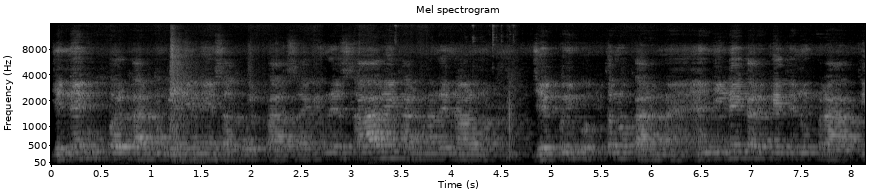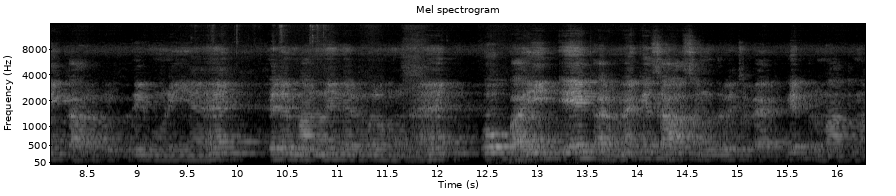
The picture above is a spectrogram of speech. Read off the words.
ਜਿੰਨੇ ਉੱਪਰ ਕਰਮ ਗਿਣੇ ਨੇ, ਸਤਿਗੁਰ ਪਾਤਸ਼ਾਹ ਕਹਿੰਦੇ, ਸਾਰੇ ਕਰਮਾਂ ਦੇ ਨਾਲੋਂ ਜੇ ਕੋਈ ਉੱਤਮ ਕਰਮ ਹੈ, ਜਿਹਦੇ ਕਰਕੇ ਤੈਨੂੰ ਪ੍ਰਾਪਤੀ ਕਾਲਪੁਰਖ ਦੀ ਹੋਣੀ ਹੈ, ਤੇਰੇ ਮਨ ਨੇ ਨਿਰਮਲ ਹੋਣਾ ਹੈ ਉਹ ਭਾਈ, ਇਹ ਕਰਮ ਹੈ ਕਿ ਸਾਧ ਸੰਗਤ ਵਿੱਚ ਬੈਠ ਕੇ ਪ੍ਰਮਾਤਮਾ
